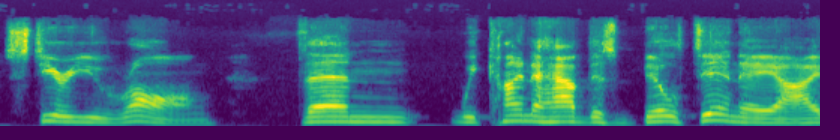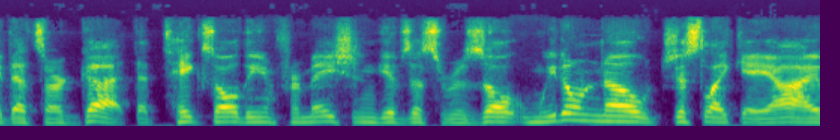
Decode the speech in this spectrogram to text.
steer you wrong, then we kind of have this built-in AI that's our gut that takes all the information, gives us a result, and we don't know, just like AI,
